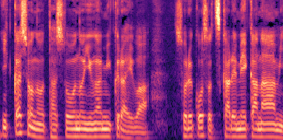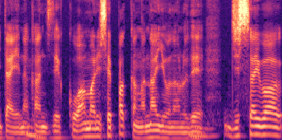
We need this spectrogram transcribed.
1箇所の多少の歪みくらいはそれこそ疲れ目かなみたいな感じで、こうあまり切迫感がないようなので、実際は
